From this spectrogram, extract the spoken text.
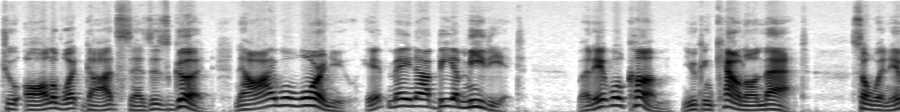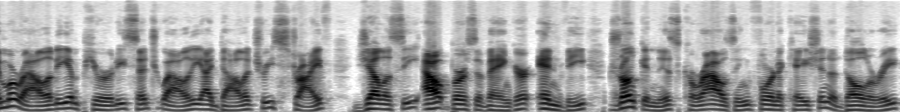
to all of what God says is good. Now, I will warn you, it may not be immediate, but it will come. You can count on that. So, when immorality, impurity, sensuality, idolatry, strife, jealousy, outbursts of anger, envy, drunkenness, carousing, fornication, adultery,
